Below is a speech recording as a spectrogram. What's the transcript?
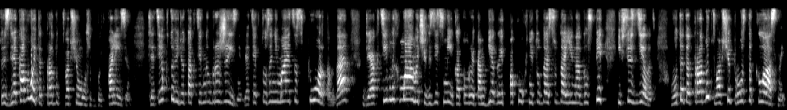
То есть для кого этот продукт вообще может быть полезен? Для тех, кто ведет активный образ жизни, для тех, кто занимается спортом, да, для активных мамочек с детьми, которые там бегает по кухне туда-сюда, ей надо успеть и все сделать. Вот этот продукт вообще просто классный.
